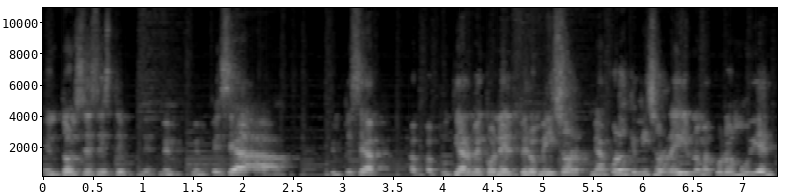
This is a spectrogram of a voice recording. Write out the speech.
Entonces este, me, empecé a, empecé a, putearme con él, pero me hizo, me acuerdo que me hizo reír, no me acuerdo muy bien.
